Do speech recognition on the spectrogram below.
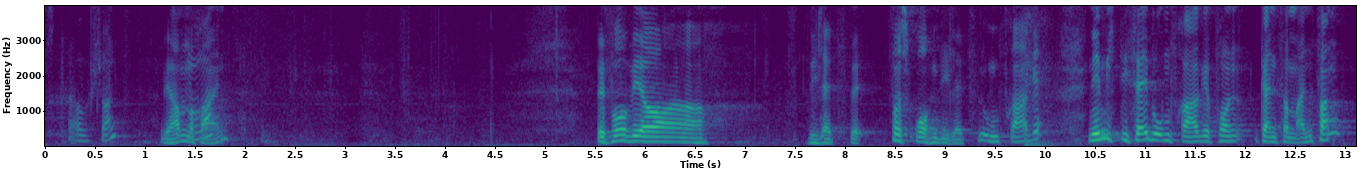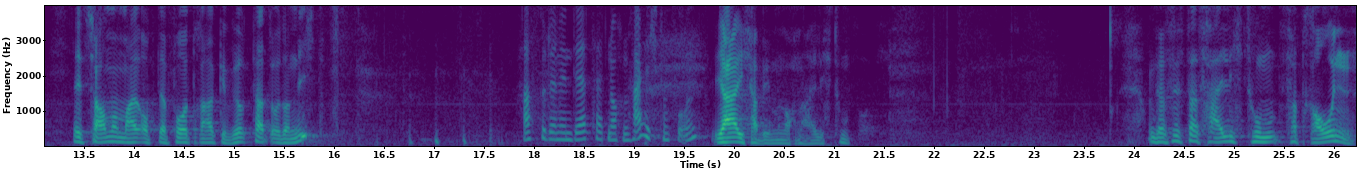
Ich glaube schon. Wir haben noch eins. Bevor wir die letzte, versprochen die letzte Umfrage, nämlich dieselbe Umfrage von ganz am Anfang. Jetzt schauen wir mal, ob der Vortrag gewirkt hat oder nicht. Hast du denn in der Zeit noch ein Heiligtum für uns? Ja, ich habe immer noch ein Heiligtum. Und das ist das Heiligtum Vertrauen.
